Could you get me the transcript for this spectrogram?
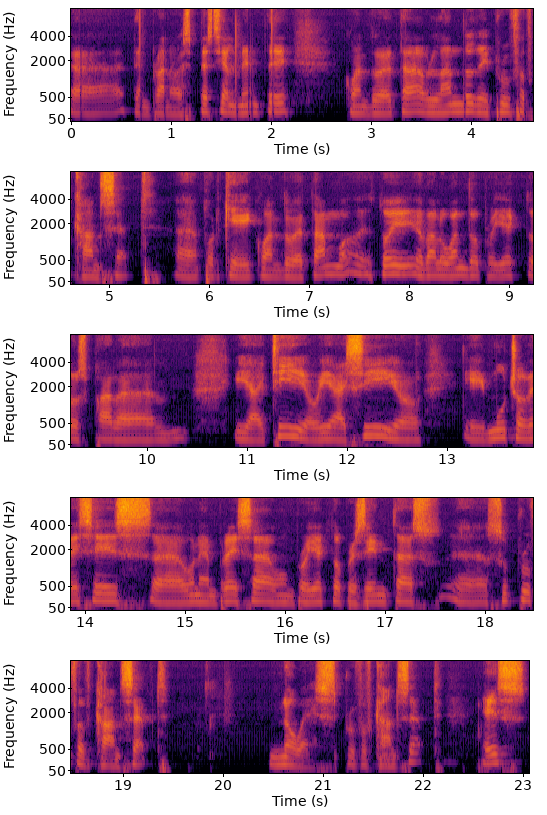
ah, temprano, especialmente cuando está hablando de proof of concept, ah, porque cuando estamos, estoy evaluando proyectos para el EIT o EIC o y muchas veces eh, una empresa un proyecto presenta eh, su proof of concept. No es proof of concept. Es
